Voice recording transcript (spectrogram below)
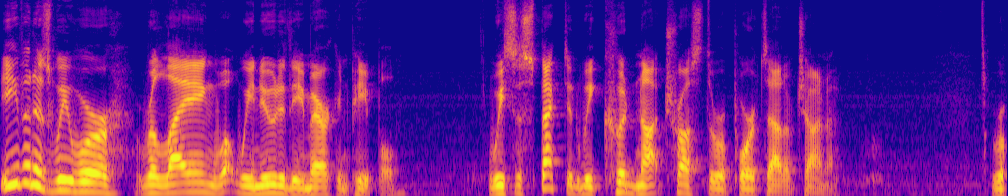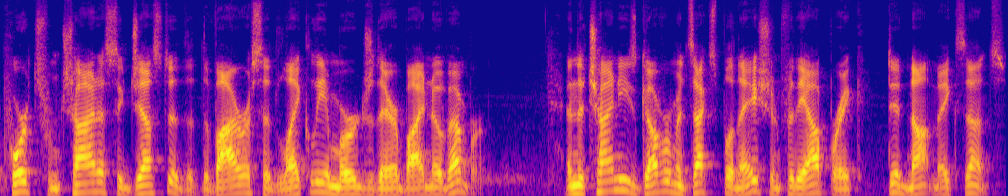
Even as we were relaying what we knew to the American people, we suspected we could not trust the reports out of China. Reports from China suggested that the virus had likely emerged there by November, and the Chinese government's explanation for the outbreak did not make sense.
